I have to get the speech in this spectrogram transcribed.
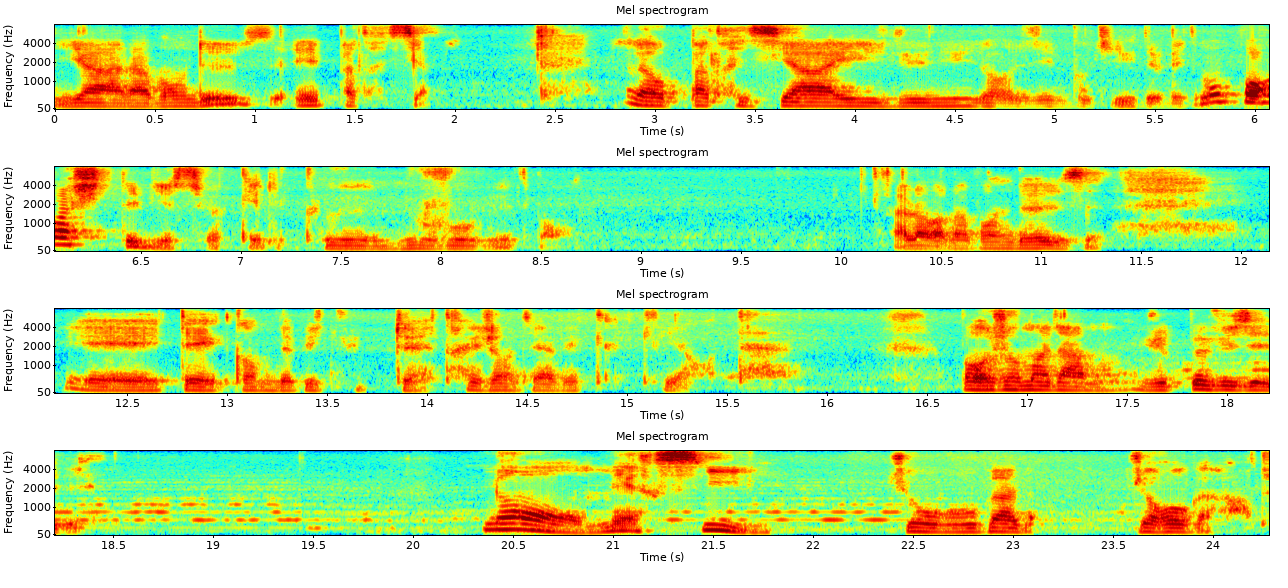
il y a la vendeuse et Patricia. Alors Patricia est venue dans une boutique de vêtements pour acheter bien sûr quelques nouveaux vêtements. Alors la vendeuse était comme d'habitude très gentille avec les clientes. Bonjour madame, je peux vous aider? Non, merci, je regarde. Je regarde.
